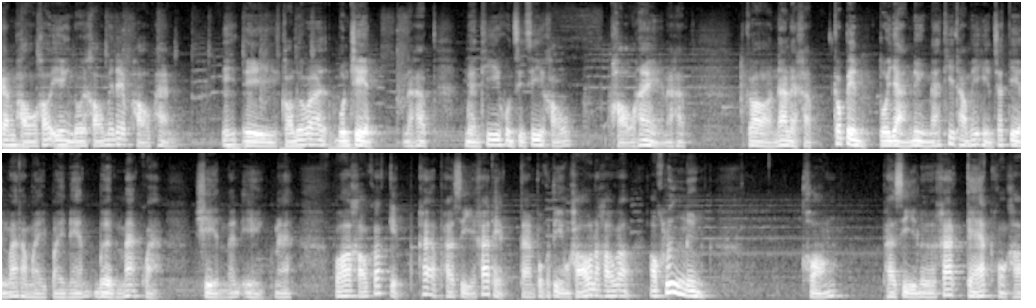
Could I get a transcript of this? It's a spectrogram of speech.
การเผาของเขาเอง โดยเขาไม่ได้เผาผ่านเอเอเขาเรียกว่าบนเชนนะครับ เหมือนที่คุณซิซี่เขาเผาให้นะครับ ก็นั่นแหละครับ ก็เป็นตัวอย่างหนึ่งนะที่ทำให้เห็นชัดเจนว่าทำไมไปแนนเบิร์นมากกว่าเชนนั่นเองนะเพราะว่าเขาก็เก็บค่าภาษีค่าแท็กตามปกติของเขาแล้วเขาก็เอาครึ่งหนึ่งของภาษีหรือค่าแก๊สของเขา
